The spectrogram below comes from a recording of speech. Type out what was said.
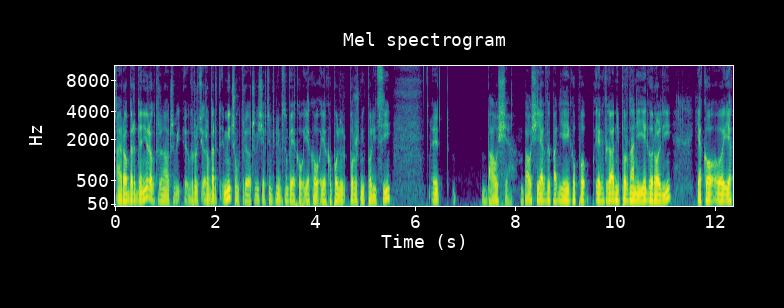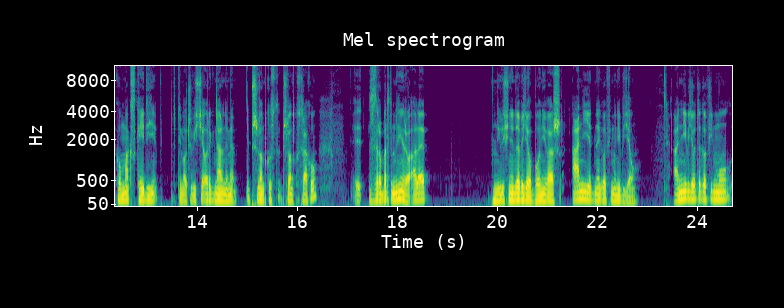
A Robert De Niro, który no, wróć, Robert Mitchum, który oczywiście w tym filmie występuje jako, jako, jako porucznik policji, y, bał się. Bał się, jak wypadnie, jego, jak wypadnie porównanie jego roli jako, jako Max Cady w tym oczywiście oryginalnym przylądku, przylądku strachu y, z Robertem De Niro, ale nigdy się nie dowiedział, ponieważ ani jednego filmu nie widział. Ani nie widział tego filmu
